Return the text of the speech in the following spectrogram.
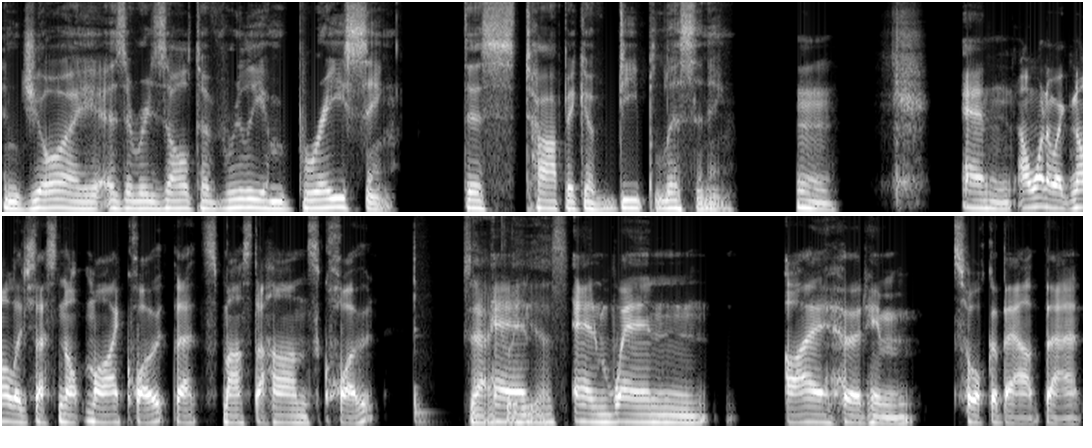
enjoy as a result of really embracing this topic of deep listening? Hmm. And I want to acknowledge that's not my quote, that's Master Hanh's quote. Exactly, and, yes. And when I heard him talk about that,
